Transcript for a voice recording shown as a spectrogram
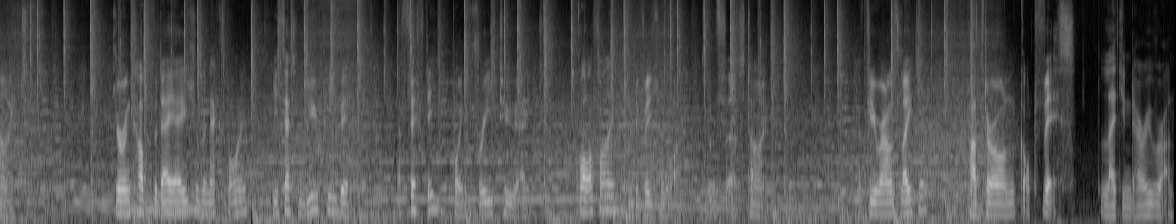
night. During Cup of the Day Asia the next morning, he set a UPB of 50.328, qualifying in Division 1 for the first time. A few rounds later, Padthrower1 got this legendary run.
